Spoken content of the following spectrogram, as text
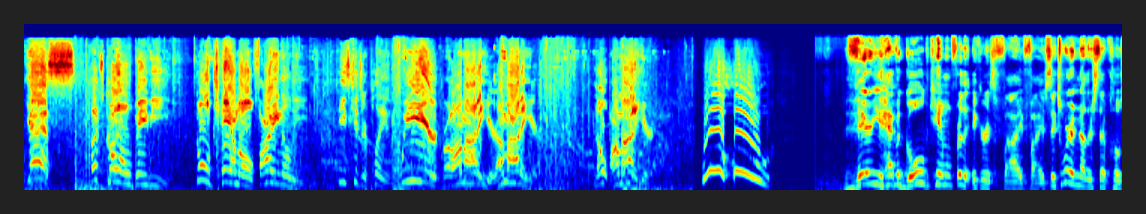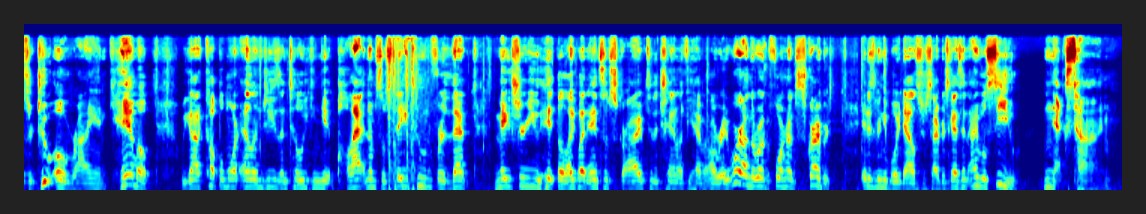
Yes! Let's go, baby! Gold camo, finally! These kids are playing weird, bro. I'm out of here. I'm out of here. Nope, I'm out of here. Woohoo! There you have a gold camo for the Icarus 556. We're another step closer to Orion camo. We got a couple more LMGs until we can get platinum, so stay tuned for that. Make sure you hit the like button and subscribe to the channel if you haven't already. We're on the road to 400 subscribers. It has been your boy Dallas for Sybress, guys, and I will see you next time.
